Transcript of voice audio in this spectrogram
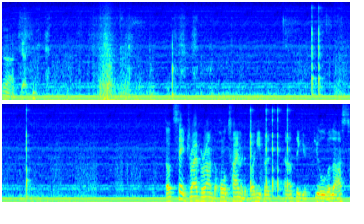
Ah, God. I would say drive around the whole time in the buggy, but I don't think your fuel will last.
